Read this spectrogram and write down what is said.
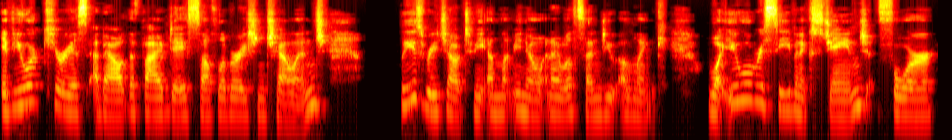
If you are curious about the five day self liberation challenge, please reach out to me and let me know, and I will send you a link. What you will receive in exchange for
